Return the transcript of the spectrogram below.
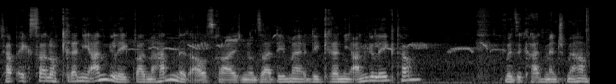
Ich habe extra noch Granny angelegt, weil wir hatten nicht ausreichend. Und seitdem wir die Granny angelegt haben, will sie kein Mensch mehr haben.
